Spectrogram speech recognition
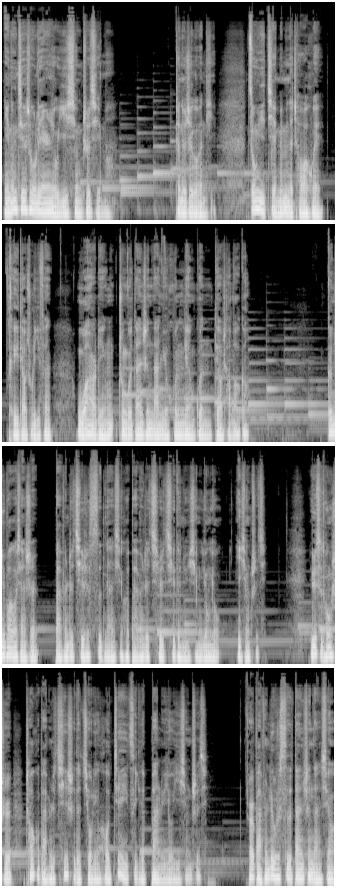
你能接受恋人有异性知己吗？针对这个问题，综艺姐妹们的茶话会特意调出了一份“五二零中国单身男女婚恋观调查报告”。根据报告显示，百分之七十四的男性和百分之七十七的女性拥有异性知己。与此同时，超过百分之七十的九零后介意自己的伴侣有异性知己，而百分之六十四的单身男性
